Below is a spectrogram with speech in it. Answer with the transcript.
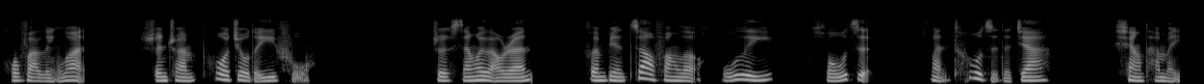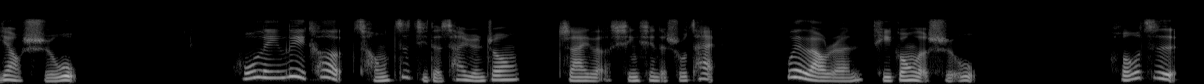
头发凌乱，身穿破旧的衣服。这三位老人分别造访了狐狸、猴子和兔子的家，向他们要食物。狐狸立刻从自己的菜园中摘了新鲜的蔬菜，为老人提供了食物。猴子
